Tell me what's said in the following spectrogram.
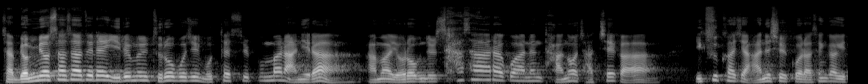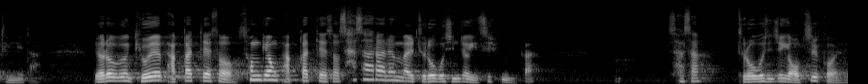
자, 몇몇 사사들의 이름을 들어보지 못했을 뿐만 아니라 아마 여러분들 사사라고 하는 단어 자체가 익숙하지 않으실 거라 생각이 듭니다. 여러분 교회 바깥에서 성경 바깥에서 사사라는 말 들어보신 적 있으십니까? 사사 들어보신 적이 없을 거예요.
